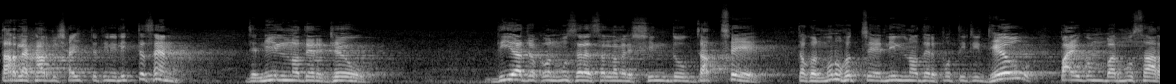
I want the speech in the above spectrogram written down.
তার লেখা আরবি সাহিত্যে তিনি লিখতেছেন যে, নীল নদের ঢেউ দিয়া যখন মুসা সাল্লামের সিন্দুক যাচ্ছে তখন মনে হচ্ছে নীল নদের প্রতিটি ঢেউ পায়গম্বর মুসার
